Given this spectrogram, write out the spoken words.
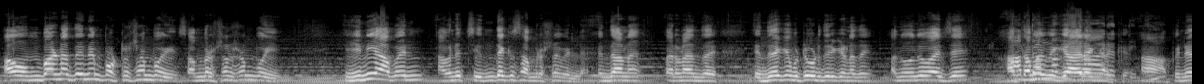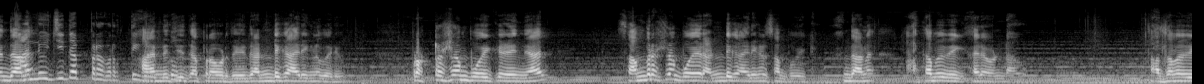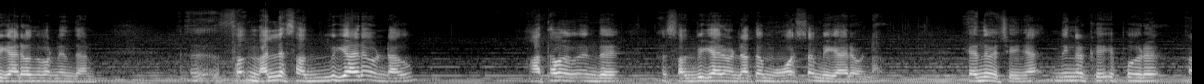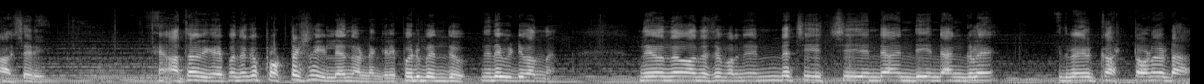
ആ ഒമ്പെണ്ണത്തിനും പ്രൊട്ടക്ഷൻ പോയി സംരക്ഷണം പോയി. ഇനി അവൻ അവന്റെ ചിന്തയ്ക്ക് സംരക്ഷണമില്ല. എന്താണ് പറയണത് എന്ത് എന്തിനൊക്കെ വിട്ടുകൊടുത്തിരിക്കണത്? അത് ഒന്ന് വായിച്ചേ. അധമ വികാരങ്ങൾക്ക് ആ പിന്നെ എന്താണ്? അനുചിത പ്രവൃത്തി അനുചിത പ്രവൃത്തി രണ്ട് കാര്യങ്ങൾ വരും. പ്രൊട്ടക്ഷൻ പോയി കഴിഞ്ഞാൽ സംരക്ഷണം പോയ രണ്ട് കാര്യങ്ങൾ സംഭവിക്കും. എന്താണ്? അധമ വികാരം ഉണ്ടാകും. അധമ വികാരം എന്ന് പറഞ്ഞാൽ എന്താണ്? നല്ല സദ്വികാരം ഉണ്ടാകും അഥവാ എന്ത് സദ്വികാരം ഇല്ലാത്ത മോശം വികാരം ഉണ്ടാകും എന്ന് വെച്ച് കഴിഞ്ഞാൽ നിങ്ങൾക്ക് ഇപ്പോൾ ഒരു ആ ശരി. അഥവാ വികാരം ഇപ്പോൾ നിങ്ങൾക്ക് പ്രൊട്ടക്ഷൻ ഇല്ല എന്നുണ്ടെങ്കിൽ ഇപ്പോൾ ഒരു ബന്ധു നിന്റെ വീട്ടിൽ വന്ന് നീ വന്ന് വന്നിട്ട് പറഞ്ഞു എന്റെ ചേച്ചി എന്റെ ആന്റി എന്റെ അങ്കിൾ ഇത് ഭയങ്കര കഷ്ടമാണ് കേട്ടാ.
